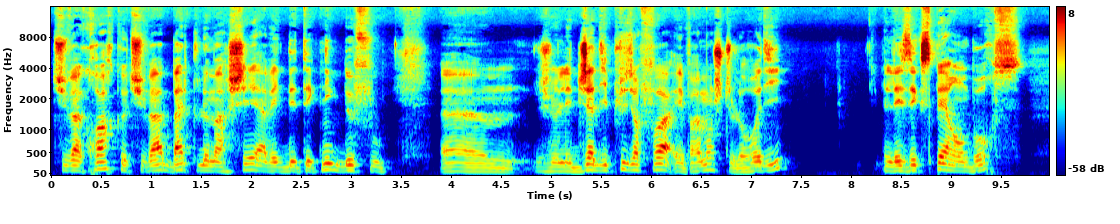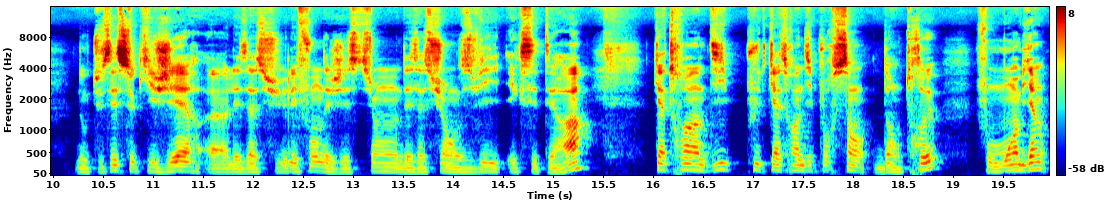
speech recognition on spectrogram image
tu vas croire que tu vas battre le marché avec des techniques de fou. Euh, je l'ai déjà dit plusieurs fois et vraiment je te le redis, les experts en bourse, donc tu sais ceux qui gèrent euh, les, les fonds des gestions des assurances vie, etc., 90, plus de 90% d'entre eux font moins bien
